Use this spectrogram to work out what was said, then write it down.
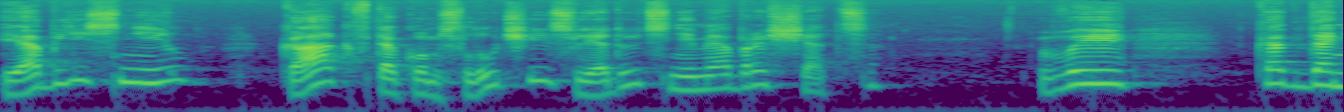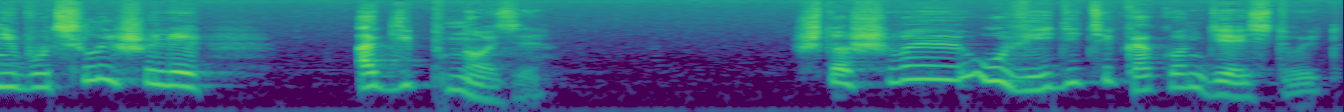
И объяснил, как в таком случае следует с ними обращаться. Вы когда-нибудь слышали о гипнозе? Что ж, вы увидите, как он действует.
